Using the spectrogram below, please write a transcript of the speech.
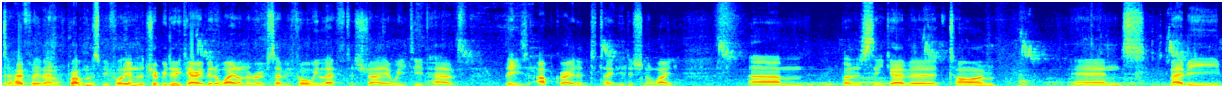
So hopefully, they have problems before the end of the trip. We do carry a bit of weight on the roof. So before we left Australia, we did have these upgraded to take the additional weight. Um, but I just think over time and maybe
